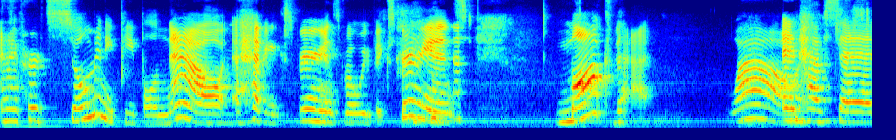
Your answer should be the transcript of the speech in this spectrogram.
and I've heard so many people now, having experienced what we've experienced, mock that wow. and have said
